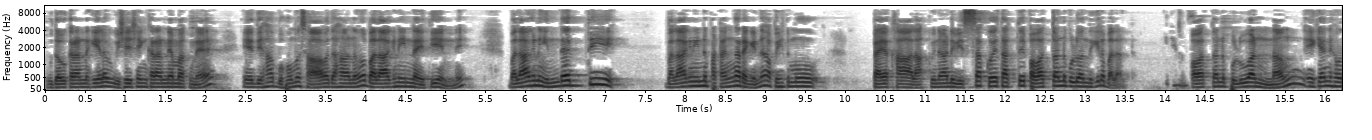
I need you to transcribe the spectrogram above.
උදව් කරන්න කියලා විශේෂයෙන් කරන්න යමක් නැහැ. ඒ දිහා බොහොම සාවධානව බලාගෙන ඉන්නයි තියෙන්නේ. බලාගෙන ඉඳද්දී බලාගෙන ඉන්න පටන් අරගෙන අපි හිතමු පැය කාලක් විනාඩි 20ක් ওই தත්ත්වය පවත්වන්න පුළුවන්ද කියලා බලන්න. පවත්වන්න පුළුවන් නම් ඒ කියන්නේ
